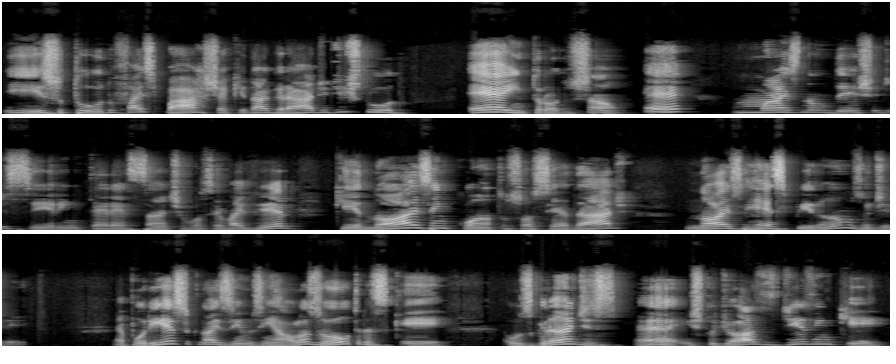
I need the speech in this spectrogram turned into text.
E isso tudo faz parte aqui da grade de estudo. É introdução? É, mas não deixa de ser interessante. Você vai ver que nós, enquanto sociedade, nós respiramos o direito. É por isso que nós vimos em aulas outras que os grandes é, estudiosos dizem que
